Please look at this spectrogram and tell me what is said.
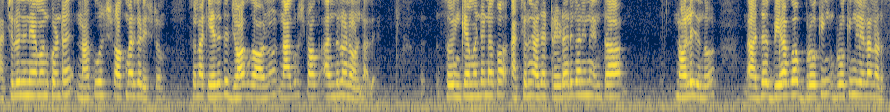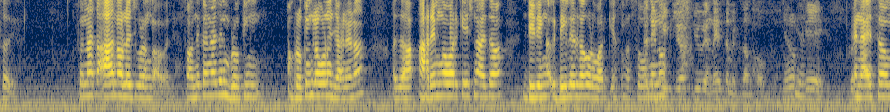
యాక్చువల్లీ నేను ఏమనుకుంటే నాకు స్టాక్ మార్కెట్ ఇష్టం. సో నాకు ఏదైతే జాబ్ కావాలో నాకు స్టాక్ అందులోనే ఉండాలి. సో ఇంకేమంటే నాకు యాక్చువల్లీ యాజ్ అ ట్రేడర్గా నేను ఎంత నాలెడ్జ్ ఉందో యాజ్ అ బిహాఫ్గా బ్రోకింగ్ బ్రోకింగ్ ఎలా నడుస్తుంది. సో నాకు ఆ నాలెడ్జ్ కూడా కావాలి. సో అందుకని అయితే నేను బ్రోకింగ్ బ్రోకింగ్లో కూడా జాయిన్ అయినా యాజ్ ఆర్ఎంగా వర్క్ చేసిన యాజ్ అ డీలింగ్ డీలర్గా కూడా వర్క్ చేసిన సో నేను ఎన్ఐఎస్ఎం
